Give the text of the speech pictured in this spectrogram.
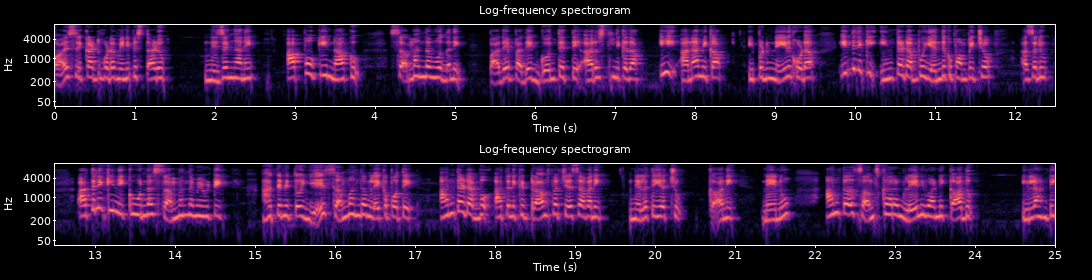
వాయిస్ రికార్డు కూడా వినిపిస్తాడు. నిజంగానే అప్పుకి నాకు సంబంధం ఉందని పదే పదే గొంతెత్తి అరుస్తుంది కదా ఈ అనామిక. ఇప్పుడు నేను కూడా ఇతనికి ఇంత డబ్బు ఎందుకు పంపించావు? అసలు అతనికి నీకు ఉన్న సంబంధం ఏమిటి? అతనితో ఏ సంబంధం లేకపోతే అంత డబ్బు అతనికి ట్రాన్స్ఫర్ చేశావని నిలదీయచ్చు. కానీ నేను అంత సంస్కారం లేనివాణ్ణి కాదు. ఇలాంటి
